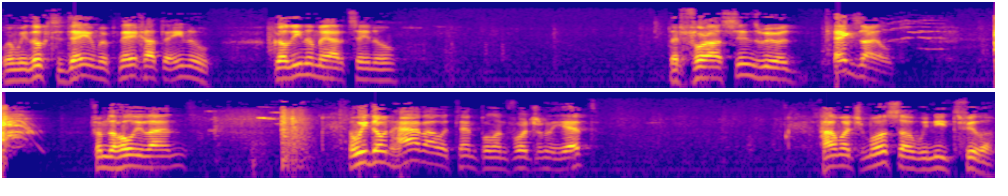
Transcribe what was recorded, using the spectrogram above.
when we look today, "Umepnei chatainu, galina me'artzenu," that for our sins we were exiled from the Holy Land, and we don't have our temple, unfortunately, yet. How much more so we need tefillah.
